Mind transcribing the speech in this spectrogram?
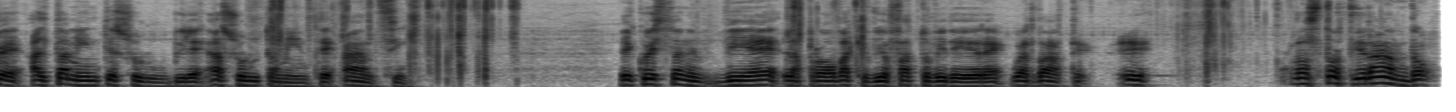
cioè altamente solubile assolutamente anzi. E questa vi è la prova che vi ho fatto vedere guardate e la sto tirando.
